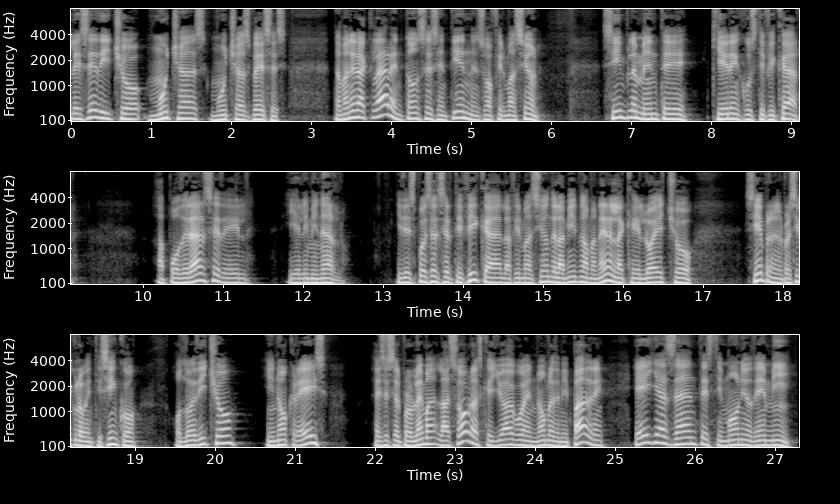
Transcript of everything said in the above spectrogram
les he dicho muchas, muchas veces. De manera clara, entonces entienden su afirmación. Simplemente quieren justificar, apoderarse de él y eliminarlo. Y después él certifica la afirmación de la misma manera en la que lo ha hecho siempre en el versículo 25. Os lo he dicho y no creéis. Ese es el problema. Las obras que yo hago en nombre de mi Padre, ellas dan testimonio de mí.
